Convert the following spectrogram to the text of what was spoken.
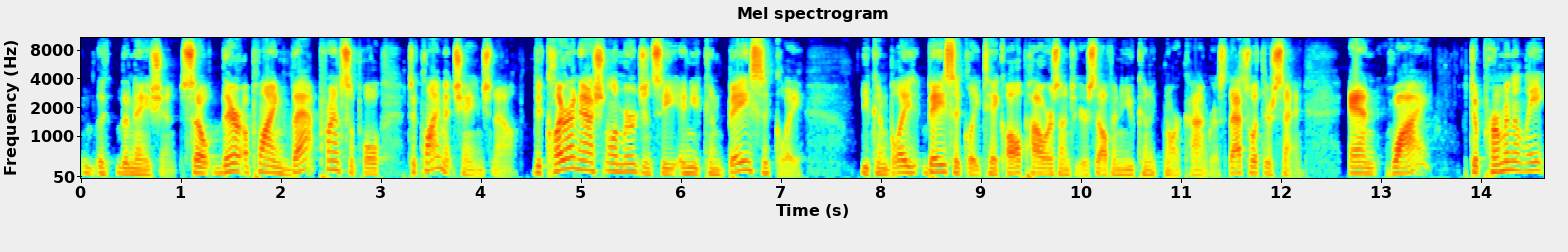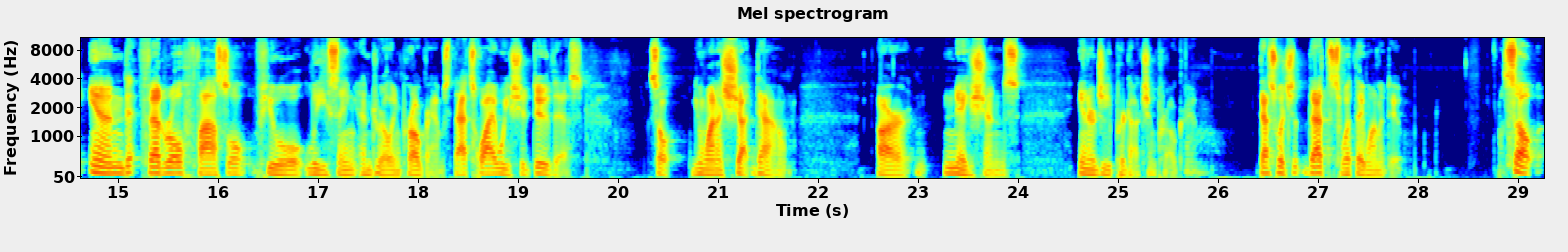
the, the, nation. So they're applying that principle to climate change now. Declare a national emergency, and you can basically you can bla- basically take all powers unto yourself, and you can ignore Congress. That's what they're saying. And why? To permanently end federal fossil fuel leasing and drilling programs. That's why we should do this. So, you want to shut down our nation's energy production program. That's what you, that's what they want to do. So,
